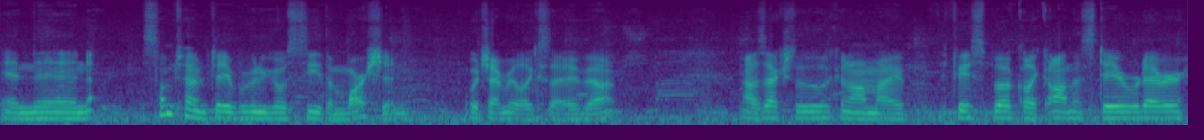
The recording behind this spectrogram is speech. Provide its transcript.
And then sometime today we're gonna go see The Martian, which I'm really excited about. I was actually looking on my Facebook like on this day or whatever,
